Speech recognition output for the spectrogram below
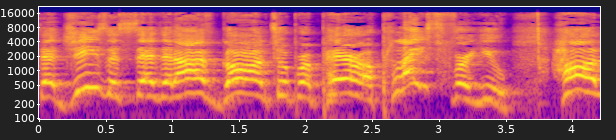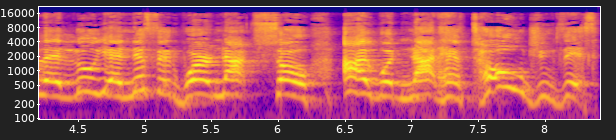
that Jesus said that I've gone to prepare a place for you. Hallelujah. And if it were not so, I would not have told you this.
